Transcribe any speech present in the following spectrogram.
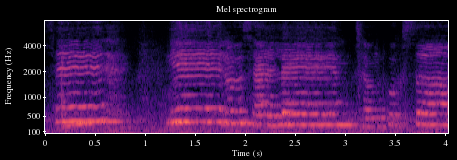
새 예루살렘 천국성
